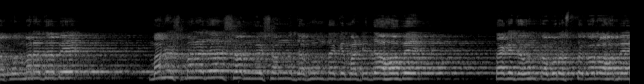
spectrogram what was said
যখন মারা যাবে, মানুষ মারা যাওয়ার সঙ্গে সঙ্গে যখন তাকে মাটি দেওয়া হবে, তাকে যখন কবরস্থ করা হবে,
